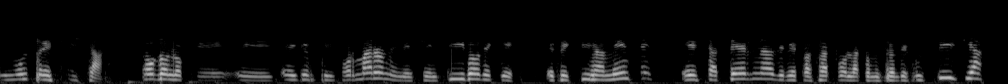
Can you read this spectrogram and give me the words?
y muy precisa todo lo que eh, ellos te informaron en el sentido de que efectivamente esta terna debe pasar por la Comisión de Justicia,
